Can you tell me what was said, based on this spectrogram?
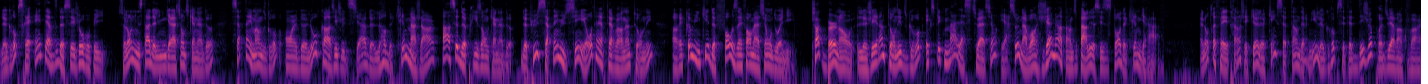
Le groupe serait interdit de séjour au pays. Selon le ministère de l'Immigration du Canada, certains membres du groupe ont un de lourd casier judiciaire de l'ordre de crime majeur passible de prison au Canada. De plus, certains musiciens et autres intervenants de tournée auraient communiqué de fausses informations aux douaniers. Chuck Bernal, le gérant de tournée du groupe, explique mal la situation et assure n'avoir jamais entendu parler de ces histoires de crimes graves. Un autre fait étrange est que le 15 septembre dernier, le groupe s'était déjà produit à Vancouver.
